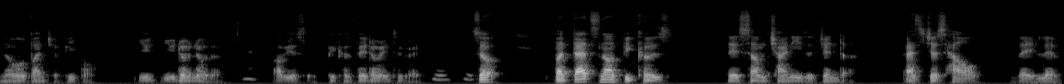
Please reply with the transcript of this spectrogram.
know a bunch of people. You you don't know them, yeah. obviously, because they don't integrate. So, but that's not because there's some Chinese agenda. That's just how they live.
